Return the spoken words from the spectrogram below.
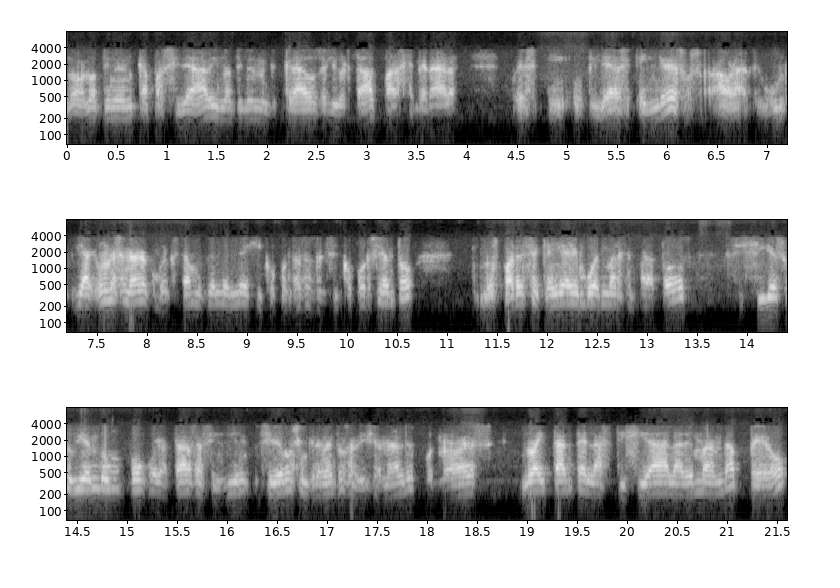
no, no tienen capacidad y no tienen grados de libertad para generar pues utilidades e ingresos. Ahora, un, ya un escenario como el que estamos viendo en México con tasas del 5%, nos parece que ahí hay un buen margen para todos. Si sigue subiendo un poco la tasa, si, si vemos incrementos adicionales, pues no es no hay tanta elasticidad a la demanda, pero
